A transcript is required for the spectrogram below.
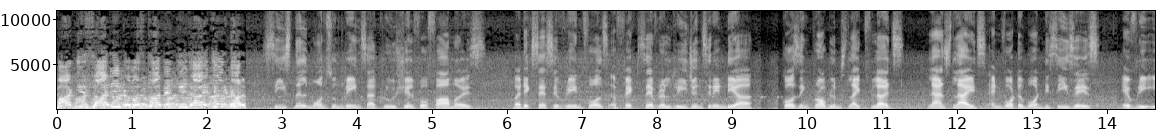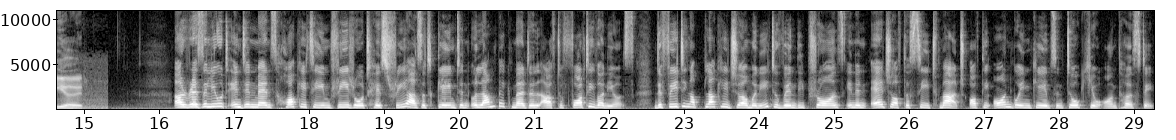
बाकी सारी व्यवस्था भी की जाएगी और घर Seasonal monsoon rains are crucial for farmers, but excessive rainfalls affect several regions in India, causing problems like floods, landslides, and waterborne diseases every year. A resolute Indian men's hockey team rewrote history as it claimed an Olympic medal after 41 years, defeating a plucky Germany to win the bronze in an edge-of-the-seat match of the ongoing games in Tokyo on Thursday.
